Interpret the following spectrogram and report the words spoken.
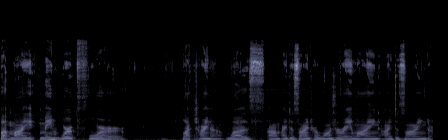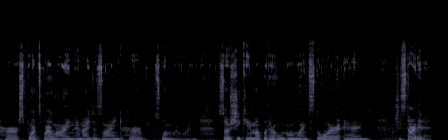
But my main work for Blac Chyna was um, I designed her lingerie line, I designed her sportswear line, and I designed her swimwear line. So she came up with her own online store and she started it.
